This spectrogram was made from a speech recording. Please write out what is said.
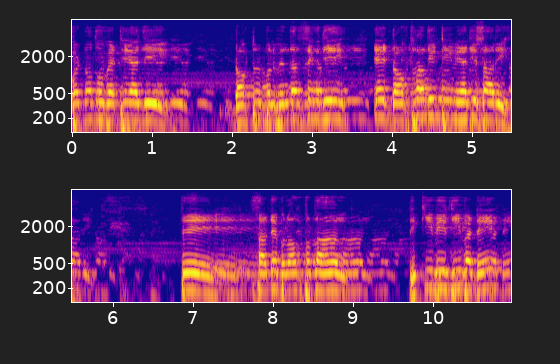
ਵੱਡੋ ਤੋਂ ਬੈਠੇ ਆ ਜੀ, ਡਾਕਟਰ ਬਲਵਿੰਦਰ ਸਿੰਘ ਜੀ, ਇਹ ਡਾਕਟਰਾਂ ਦੀ ਟੀਮ ਹੈ ਜੀ ਸਾਰੀ। ਤੇ ਸਾਡੇ ਬਲਾਕ ਪ੍ਰਧਾਨ ਵਿੱਕੀ ਵੀਰ ਜੀ ਵੱਡੇ,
